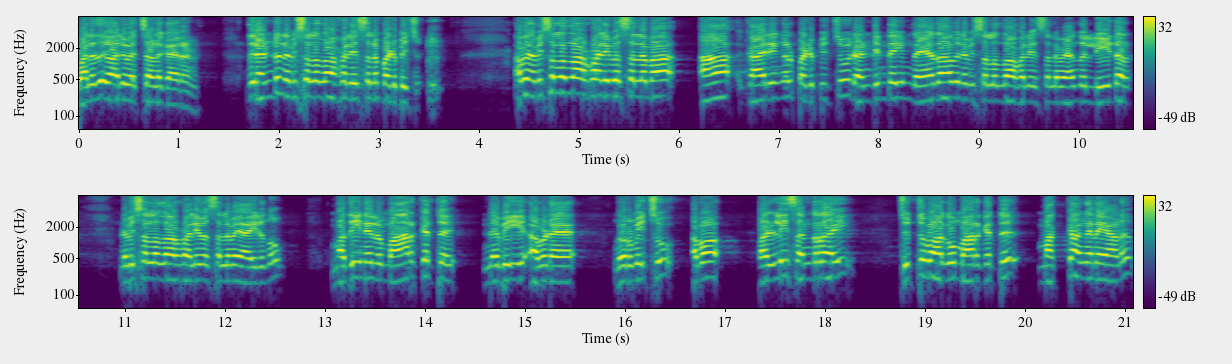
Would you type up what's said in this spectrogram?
വലതുകാൽ വെച്ചാണ് കയറുന്നത് ഇത് രണ്ടും നബി സല്ലാഹു അലൈഹി വസ്ലം പഠിപ്പിച്ചു. അപ്പൊ നബി സല്ലാഹു അലൈഹി വസ്ലമ ആ കാര്യങ്ങൾ പഠിപ്പിച്ചു. രണ്ടിന്റെയും നേതാവ് നബി സല്ലാഹു അലൈഹി വസല്ലമയായിരുന്നു ലീഡർ നബി സല്ലല്ലാഹു അലൈഹി വസല്ലമയായിരുന്നു മദീനയിൽ ഒരു മാർക്കറ്റ് നബി അവിടെ നിർമ്മിച്ചു. അപ്പോ പള്ളി സെന്ററായി ചുറ്റുഭാഗവും മാർക്കറ്റ്. മക്ക അങ്ങനെയാണ്.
